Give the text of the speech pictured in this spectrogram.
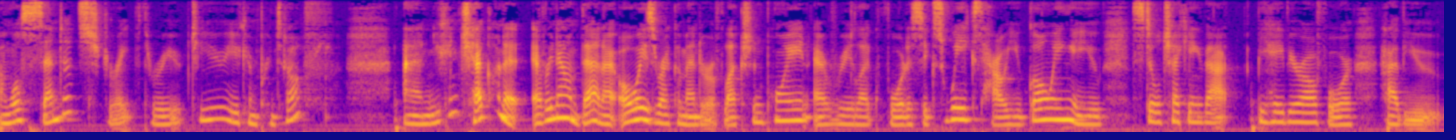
and we'll send it straight through to you. You can print it off and you can check on it every now and then. I always recommend a reflection point every like four to six weeks. How are you going? Are you still checking that behavior off or have you,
